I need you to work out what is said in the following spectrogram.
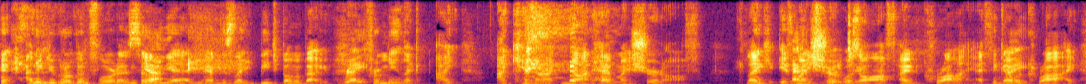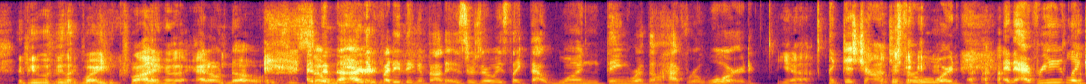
I mean, you grew up in Florida, so Yeah. yeah. you have this like beach bum about you. Right. For me, like I, I cannot not have my shirt off. Like if my shirt was off, I'd cry. I think I would cry, and people would be like, "Why are you crying?" I'm like, "I don't know. It's just And so then the weird." other funny thing about it is there's always like that one thing where they'll have reward. Yeah. Like this challenge is for reward. And every like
